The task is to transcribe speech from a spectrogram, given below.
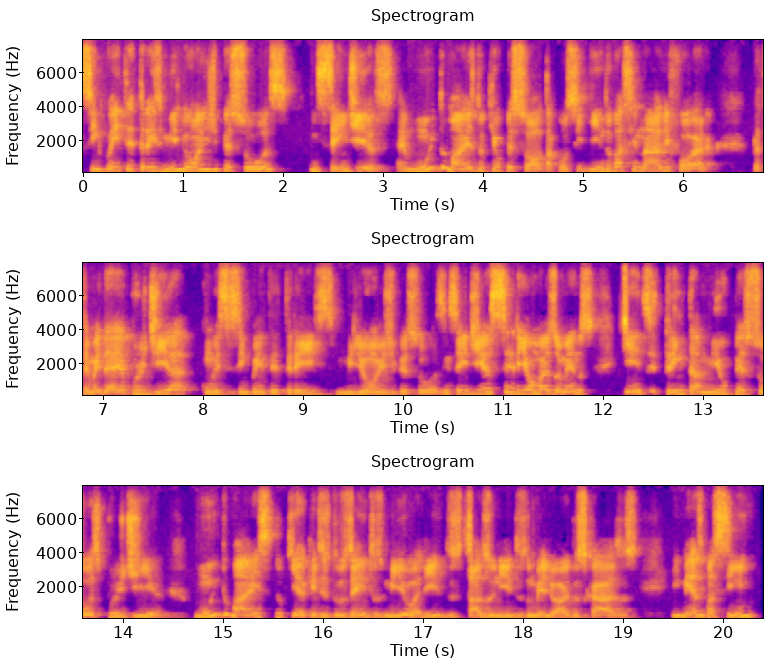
53 milhões de pessoas em 100 dias. É muito mais do que o pessoal está conseguindo vacinar ali fora. Para ter uma ideia, por dia, com esses 53 milhões de pessoas em 100 dias, seriam mais ou menos 530 mil pessoas por dia. Muito mais do que aqueles 200 mil ali dos Estados Unidos, no melhor dos casos. E mesmo assim,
